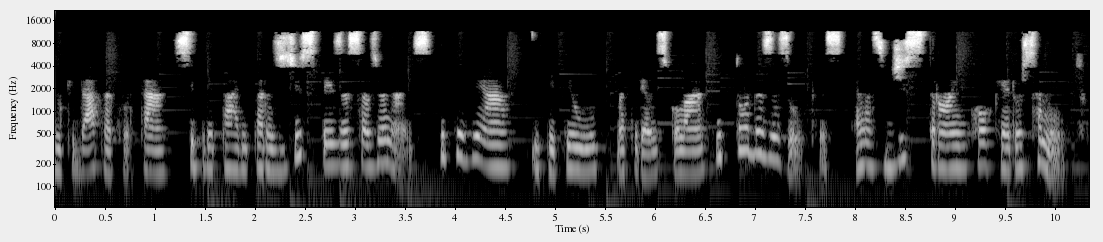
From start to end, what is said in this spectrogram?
do que dá para cortar, se prepare para as despesas sazonais, IPVA, IPTU, material escolar e todas as outras. Elas destroem qualquer orçamento.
